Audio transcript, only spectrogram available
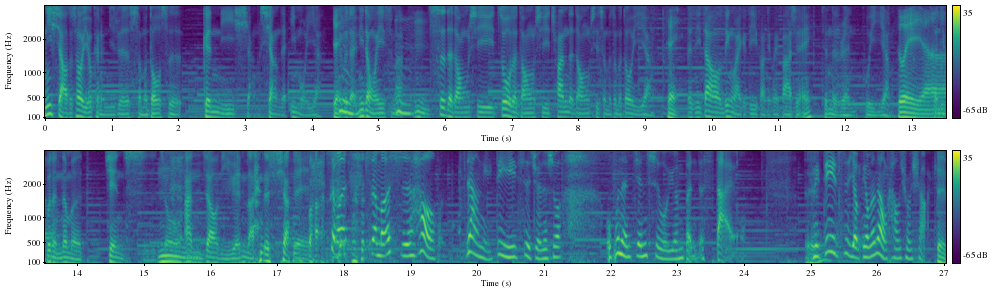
你小的时候有可能你觉得什么都是跟你想象的一模一样，对不对？你懂我意思吗？嗯，吃的东西、做的东西、穿的东西，什么什么都一样。对。但是你到另外一个地方，你会发现，哎，真的人不一样。对呀。所以你不能那么坚持，就按照你原来的想法。什么什么时候让你第一次觉得说，我不能坚持我原本的 style？你第一次有有没有那种 cultural shock？对，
